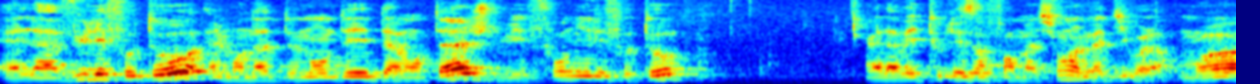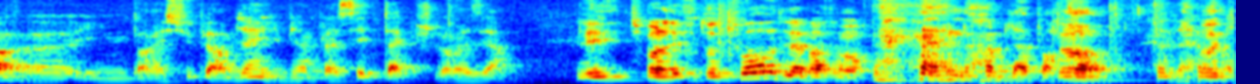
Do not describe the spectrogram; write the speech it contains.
Elle a vu les photos, elle m'en a demandé davantage, je lui ai fourni les photos. Elle avait toutes les informations, elle m'a dit voilà, moi, euh, il me paraît super bien, il est bien placé, tac, je le réserve. Les- tu parles des photos de toi ou de l'appartement? Non, de l'appartement. Ok.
